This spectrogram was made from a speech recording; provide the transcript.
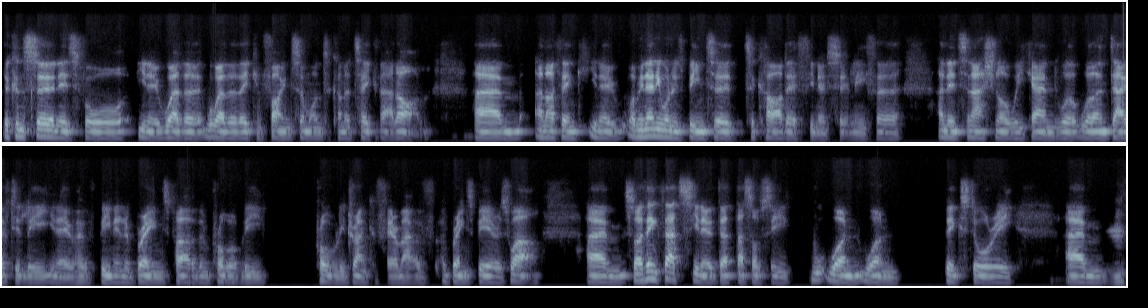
the concern is for you know whether whether they can find someone to kind of take that on um, and i think you know i mean anyone who's been to to cardiff you know certainly for an international weekend will, will undoubtedly, you know, have been in a Brains pub and probably probably drank a fair amount of, of Brains beer as well. Um, so I think that's you know that that's obviously one one big story. Um, mm.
